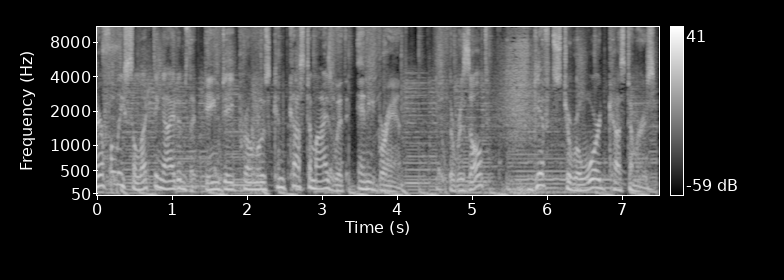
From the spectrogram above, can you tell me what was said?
carefully selecting items that Game Day promos can customize with any brand. The result? Gifts to reward customers.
